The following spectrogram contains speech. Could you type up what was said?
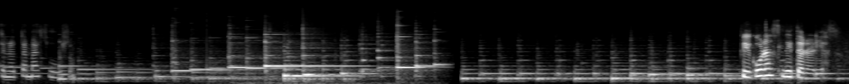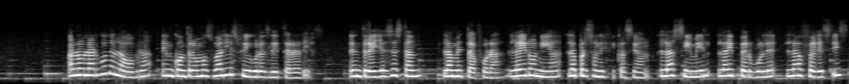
se nota más su uso. Figuras literarias. A lo largo de la obra encontramos varias figuras literarias. Entre ellas están la metáfora, la ironía, la personificación, la símil, la hipérbole, la aféresis,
